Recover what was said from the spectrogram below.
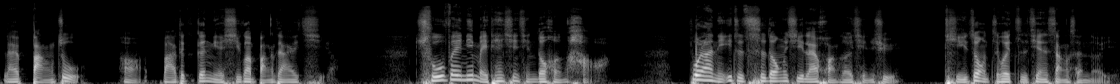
来绑住，啊，把这个跟你的习惯绑在一起。除非你每天心情都很好啊，不然你一直吃东西来缓和情绪，体重只会直线上升而已。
